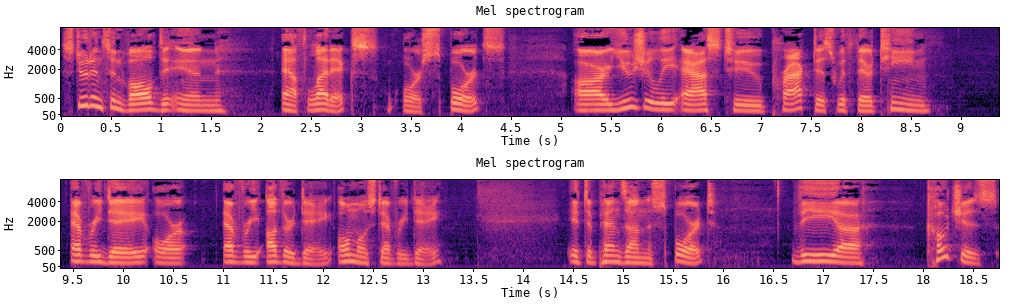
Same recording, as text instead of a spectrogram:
Students involved in athletics or sports are usually asked to practice with their team every day or every other day, almost every day. It depends on the sport. The uh, coaches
